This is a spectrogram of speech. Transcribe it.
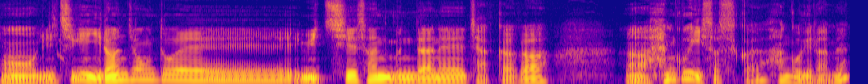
어, 일찍이 이런 정도의 위치에 선 문단의 작가가 어, 한국에 있었을까요? 한국이라면?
